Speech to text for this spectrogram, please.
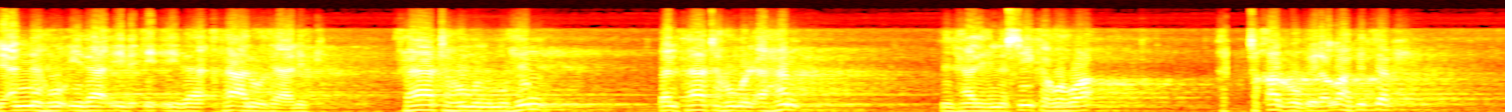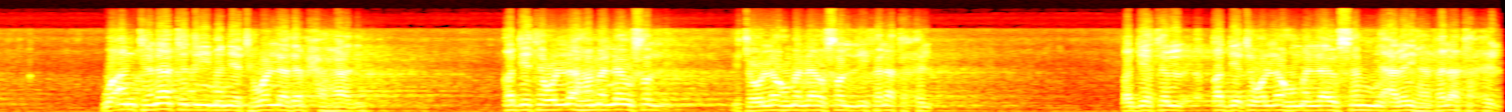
لأنه إذا إذا- إذا فعلوا ذلك فاتهم المهم بل فاتهم الأهم من هذه النسيكة وهو التقرب إلى الله بالذبح. وأنت لا تدري من يتولى ذبح هذه. قد يتولاها من لا يصلي. يتولاه من لا يصلي فلا تحل. قد يتل قد يتولاه من لا يسمي عليها فلا تحل.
